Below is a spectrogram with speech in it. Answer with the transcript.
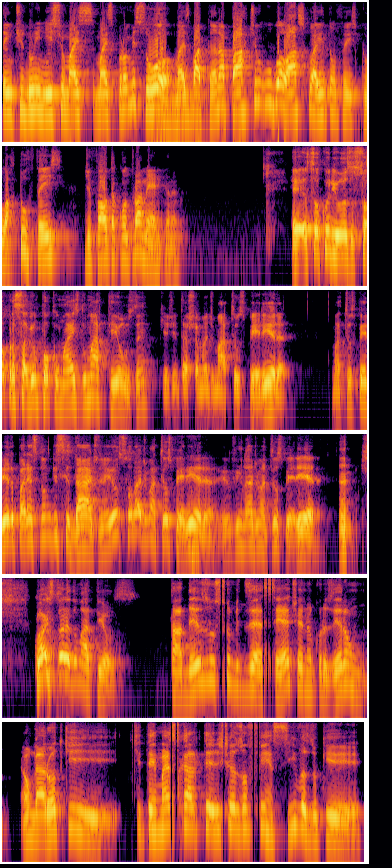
tem tido um início mais, mais promissor, mais bacana a parte o golaço que o Ayrton fez, que o Arthur fez de falta contra o América, né? É, eu sou curioso só para saber um pouco mais do Matheus, né? Que a gente está chamando de Matheus Pereira. Matheus Pereira parece nome de cidade, né? Eu sou lá de Matheus Pereira, eu vim lá de Matheus Pereira. Qual a história do Matheus? Tá desde o sub-17 aí no Cruzeiro, é um, é um garoto que, que tem mais características ofensivas do que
